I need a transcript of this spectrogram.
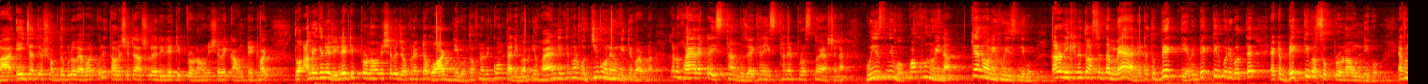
বা এই জাতীয় শব্দগুলো ব্যবহার করি, তাহলে সেটা আসলে রিলেটিভ প্রোনাউন হিসেবে কাউন্টেড হয়। তো আমি এখানে রিলেটিভ প্রোনাউন হিসেবে যখন একটা ওয়ার্ড নিব, তখন আমি কোনটা নিব? আমি কি হয়ার নিতে পারব? জীবনেও নিতে পারব না। কারণ হয়ার একটা স্থান বোঝায় এখানে স্থানের প্রশ্নই আসে না। হুইজ নিব? কখনোই না। কেন আমি হুইজ নিব? কারণ এখানে তো আছে দ্য ম্যান এটা তো ব্যক্তি। আমি ব্যক্তির পরিবর্তে একটা ব্যক্তিবাচক প্রোনাউন নিব। এখন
